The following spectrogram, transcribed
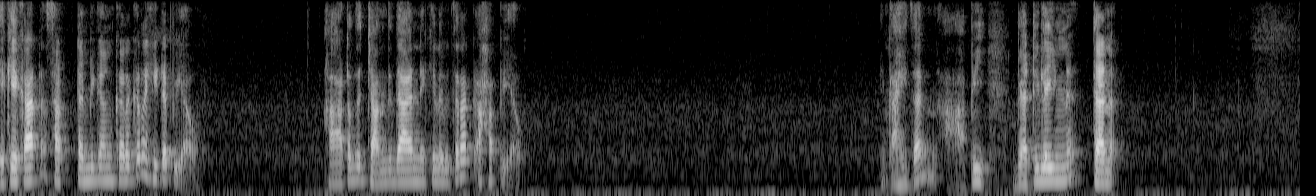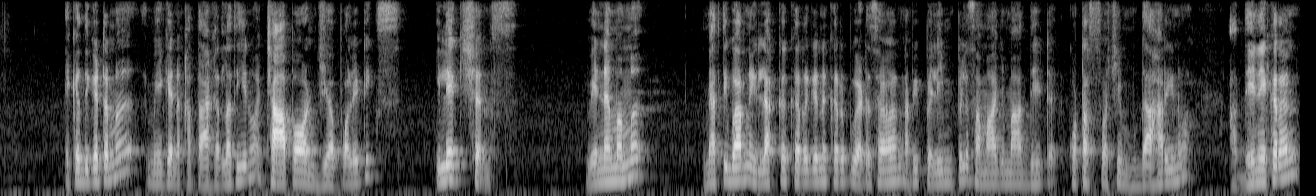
එකකාට සට්ටමිගන් කර කර හිටපියව්. කාටද චන්දිදායන්න කියල විතරක් අහපියව්. එක හිතන් අපි වැටිල ඉන්න තැන. එක දිගටම මේ ගැන කතා කරලා තියෙනවා චාපෝන් ජිය පොලිටික්ස් ඉලෙක්ෂන්ස් වෙනමම මැතිවරණ ඉලක්ක කරගෙන කරපු වැඩසටහන් අපි පෙළින් පෙළ සමාජ මාධ්‍යයට කොටස් වශයෙන් මුදාහරිනවා අධ්‍යයනය කරන්න.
